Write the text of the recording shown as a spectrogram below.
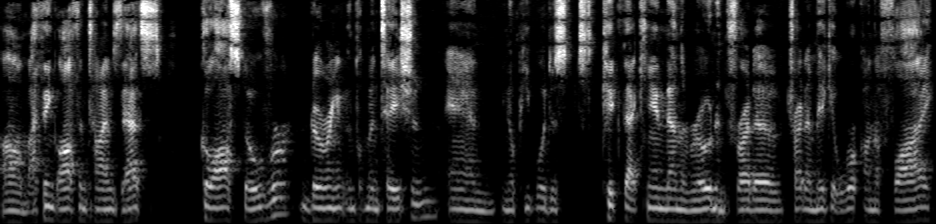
Um, I think oftentimes that's glossed over during implementation, and you know people just kick that can down the road and try to try to make it work on the fly.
